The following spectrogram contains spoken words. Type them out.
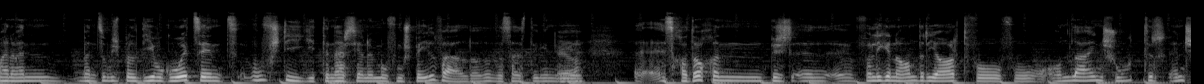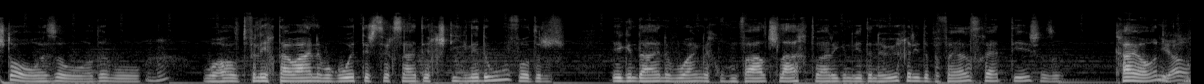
meine, wenn, wenn zum Beispiel die, die gut sind, aufsteigen, dann hast du sie ja nicht mehr auf dem Spielfeld, oder? Das heißt irgendwie, Ja. äh, es kann doch ein, bes- äh, völlig eine andere Art von, von Online-Shooter entstehen, so, oder? Wo, Mhm. wo halt vielleicht auch einer, der gut ist, sich sagt, ich steige nicht auf, oder irgendeiner, der eigentlich auf dem Feld schlecht wäre, irgendwie dann höher in der Befehlskette ist. Also, keine Ahnung. Ja.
